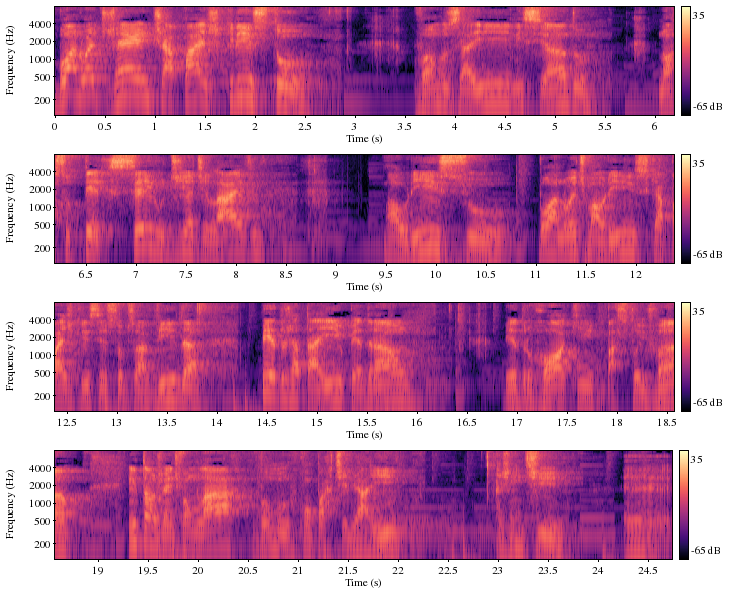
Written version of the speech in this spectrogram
Boa noite, gente, a paz de Cristo. Vamos aí iniciando nosso terceiro dia de live. Maurício, boa noite, Maurício, que a paz de Cristo esteja sobre sua vida. Pedro já tá aí, o Pedrão, Pedro Roque, Pastor Ivan. Então, gente, vamos lá, vamos compartilhar aí. A gente é,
